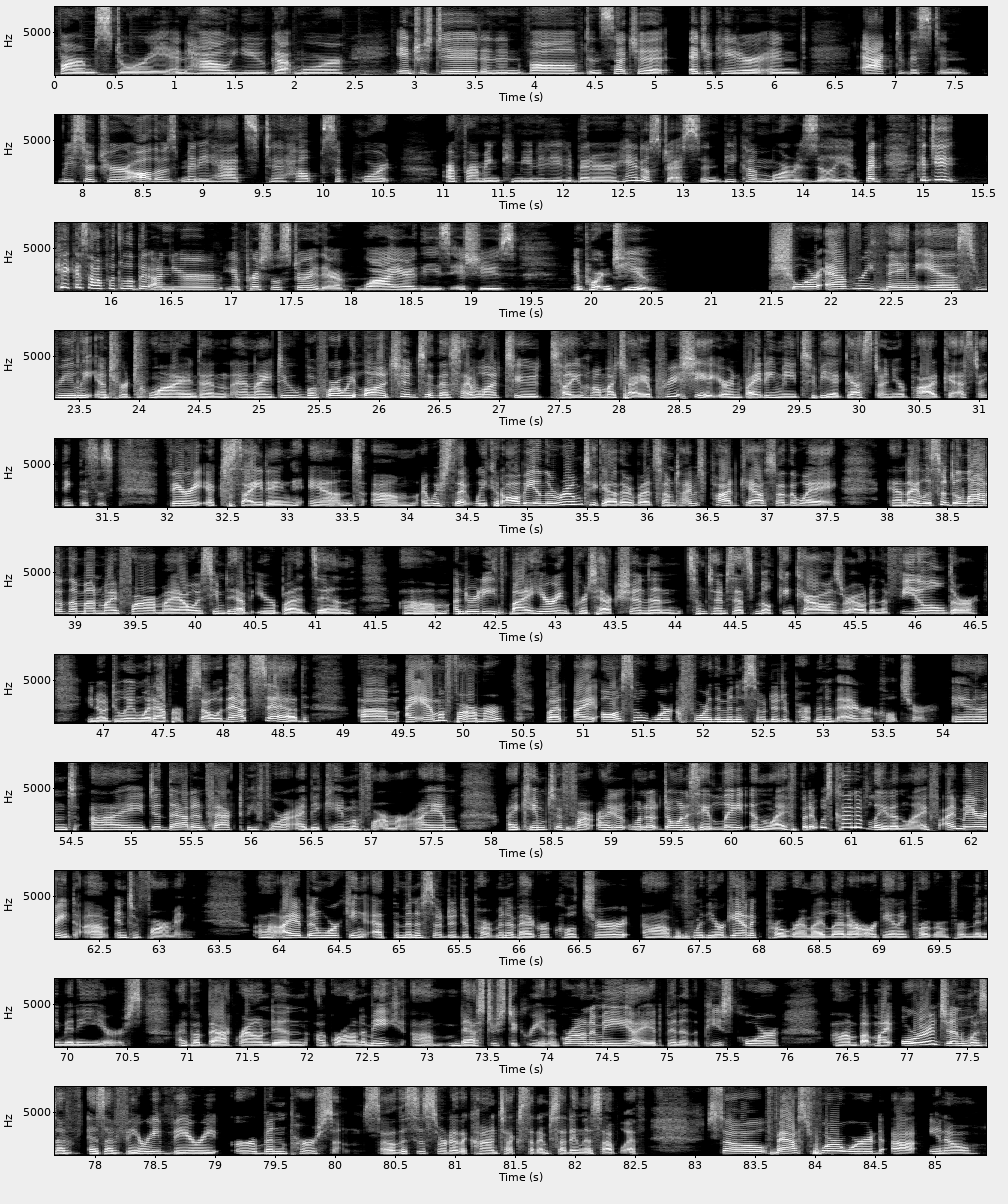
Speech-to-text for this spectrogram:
farm story and how you got more interested and involved and such a educator and activist and researcher, all those many hats to help support our farming community to better handle stress and become more resilient. But could you kick us off with a little bit on your your personal story there? Why are these issues important to you? Sure, everything is really intertwined. And, and I do, before we launch into this, I want to tell you how much I appreciate your inviting me to be a guest on your podcast. I think this is very exciting. And um, I wish that we could all be in the room together, but sometimes podcasts are the way. And I listen to a lot of them on my farm. I always seem to have earbuds in um, underneath my hearing protection. And sometimes that's milking cows or out in the field or, you know, doing whatever. So that said, um, I am a farmer, but I also work for the Minnesota Department of Agriculture, and I did that in fact before I became a farmer. I am, I came to farm. I don't want to don't want to say late in life, but it was kind of late in life. I married um, into farming, uh, I had been working at the Minnesota Department of Agriculture uh, for the organic program. I led our organic program for many, many years. I have a background in agronomy, um, master's degree in agronomy. I had been in the Peace Corps, um, but my origin was a, as a very, very urban person. So this is sort of the context that I'm setting this up with. So fast forward, uh, you know,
